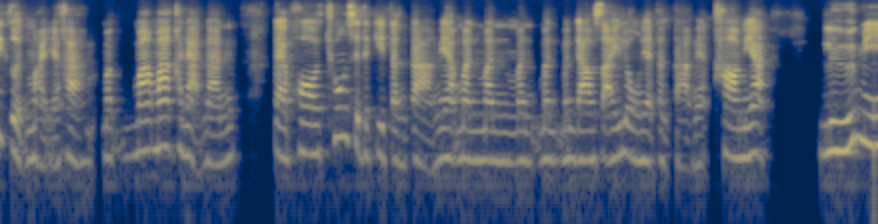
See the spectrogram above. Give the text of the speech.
ที่เกิดใหม่อะค่ะมากมากขนาดนั้น แต่พอช่วงเศรษฐกิจต่างๆเนี่ยมันมันมันมันมันดาวไซด์ลงเนี่ยต่างๆเนี่ยคราวเนี้ยหรือมี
